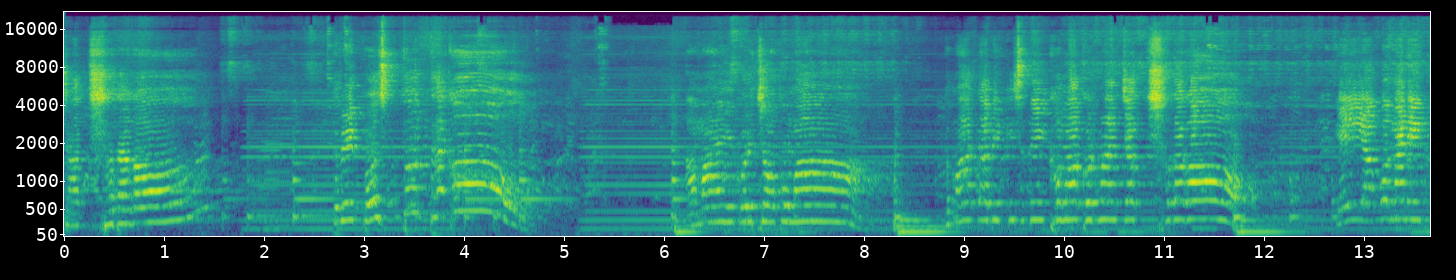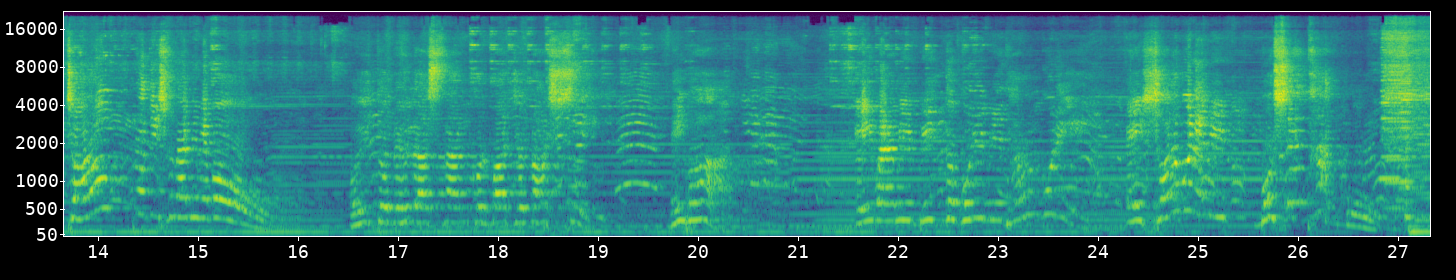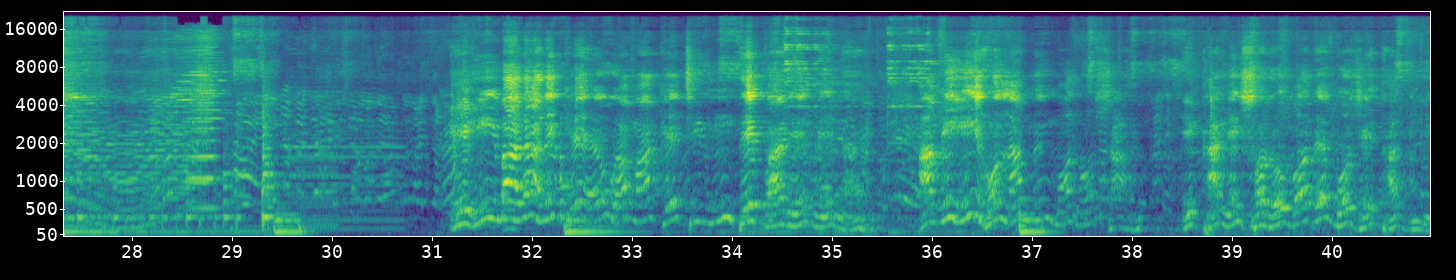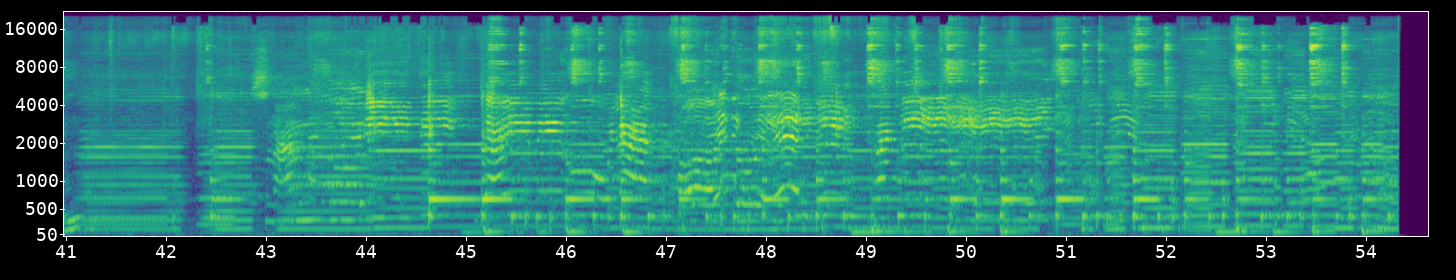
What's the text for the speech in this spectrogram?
সদাগর তুমি প্রস্তুত থাকো। আমায় করেছ অপমান। তোমাকে আমি কিছুতেই ক্ষমা করব না, চাঁদ এই অপমানের চরম প্রতিশোধ আমি নেব। ওই তো বেহুলা স্নান করবার জন্য আসছে। এইবার এইবার আমি বৃদ্ধ গরিব নির্ধারণ করে এই সরোবরে আমি বসে থাকব। এইবার আর কেউ আমাকে চিনতে পারবে না। আমি হলাম মনসা, এখানে সরোবরে বসে থাকি। স্নান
